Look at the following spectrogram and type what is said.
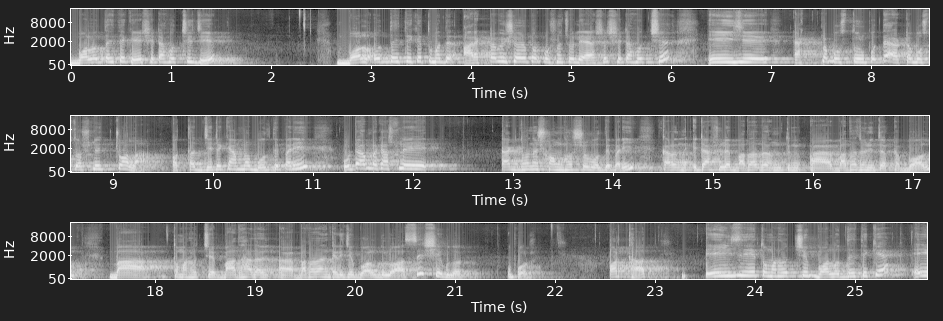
বল অধ্যায় থেকে সেটা হচ্ছে যে, বল অধ্যায় থেকে তোমাদের আরেকটা বিষয়ের উপর প্রশ্ন চলে আসে, সেটা হচ্ছে এই যে একটা বস্তুর উপর দিয়ে একটা বস্তু আসলে চলা। অর্থাৎ যেটাকে আমরা বলতে পারি, ওটা আমরা আসলে এক ধরনের সংঘর্ষ বলতে পারি। কারণ এটা আসলে বাধা বাধাজনিত একটা বল বা তোমার হচ্ছে বাধা বাধাদানকারী যে বলগুলো আছে সেগুলোর উপর। অর্থাৎ এই যে তোমার হচ্ছে বল অধ্যায় থেকে এই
